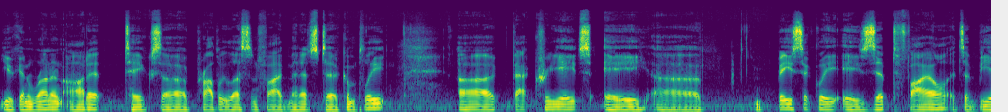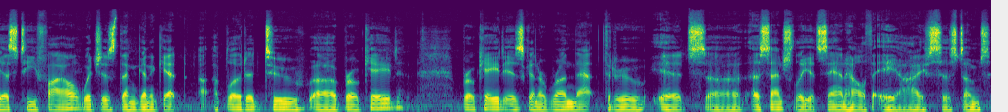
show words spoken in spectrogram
You can run an audit; takes uh, probably less than five minutes to complete. Uh, that creates a uh, basically a zipped file. It's a BST file, which is then going to get uploaded to uh, Brocade. Brocade is going to run that through its uh, essentially its SAN Health AI systems,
